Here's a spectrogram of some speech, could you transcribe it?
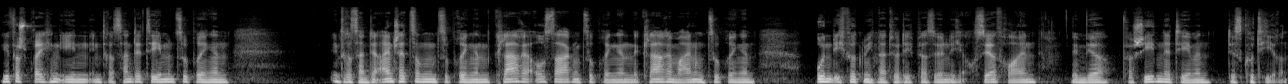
Wir versprechen Ihnen, interessante Themen zu bringen, interessante Einschätzungen zu bringen, klare Aussagen zu bringen, eine klare Meinung zu bringen. Und ich würde mich natürlich persönlich auch sehr freuen, wenn wir verschiedene Themen diskutieren.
